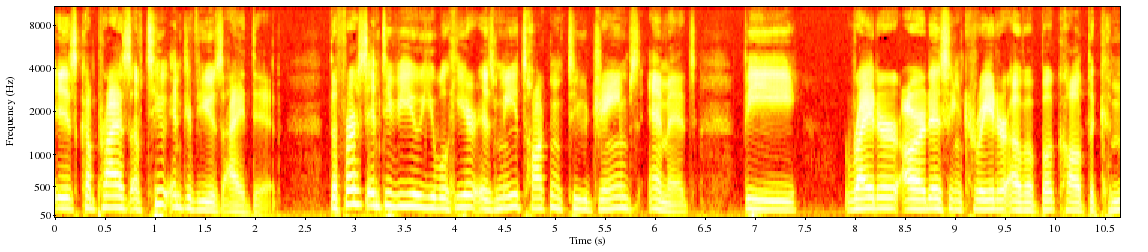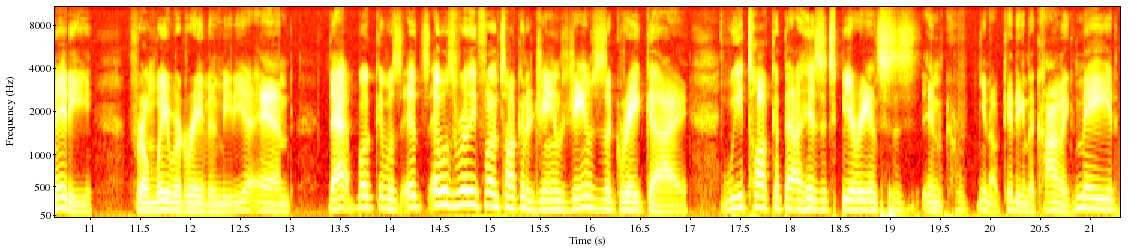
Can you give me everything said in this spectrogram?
is comprised of two interviews I did. The first interview you will hear is me talking to James Emmett, the writer, artist, and creator of a book called The Committee from Wayward Raven Media, and that book it was it's it was really fun talking to James. James is a great guy. We talk about his experiences in you know getting the comic made.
